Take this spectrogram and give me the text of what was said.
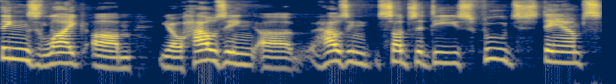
Things like um, you know housing, uh, housing subsidies, food stamps,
